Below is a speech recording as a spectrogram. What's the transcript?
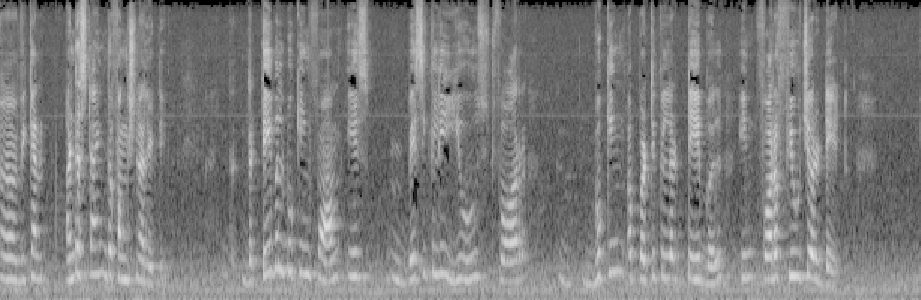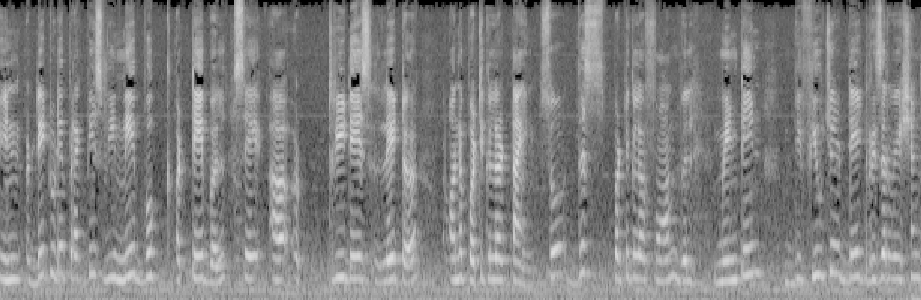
uh, we can understand the functionality the table booking form is basically used for booking a particular table in for a future date. In day-to-day -day practice we may book a table say uh, three days later on a particular time. So this particular form will maintain the future date reservation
